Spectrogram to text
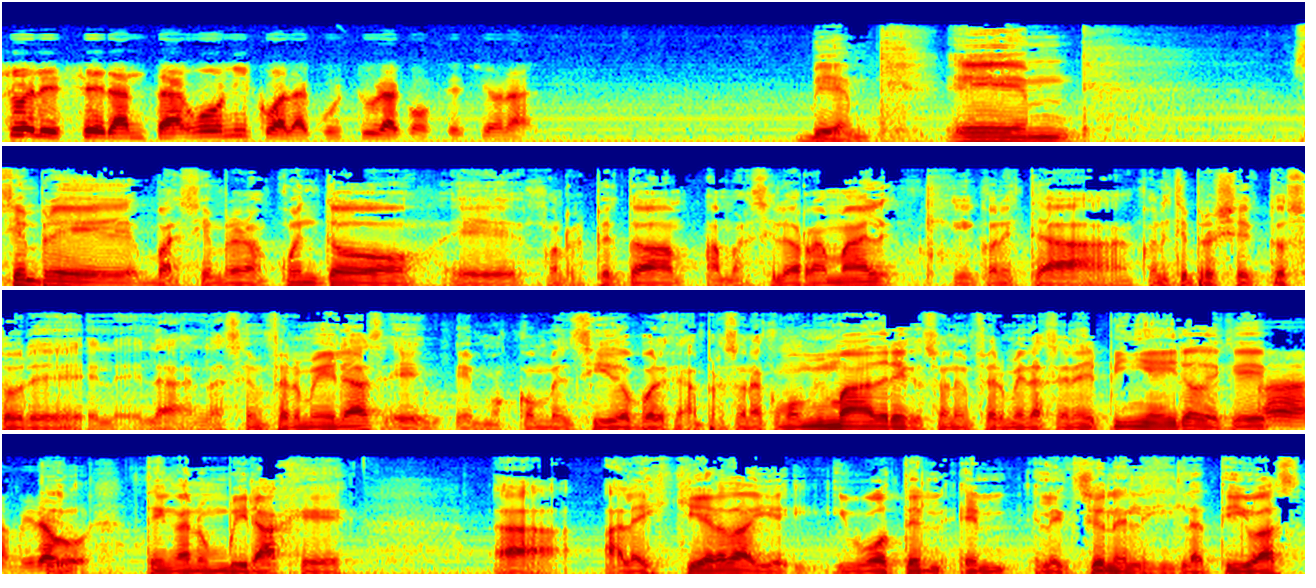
suele ser antagónico a la cultura confesional. Bien. Em, siempre, bueno, siempre nos cuento eh, con respecto a, Marcelo Ramal que con esta, con este proyecto sobre las enfermeras eh, hemos convencido por, a personas como mi madre que son enfermeras en el Piñeiro de que ah, tengan un viraje a, la izquierda y, voten en elecciones legislativas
